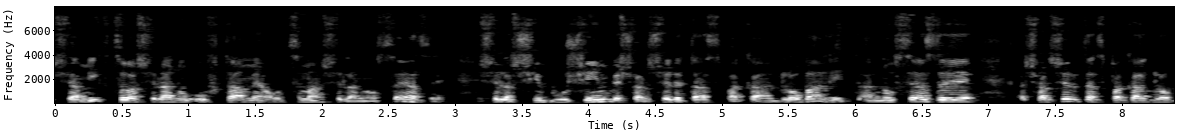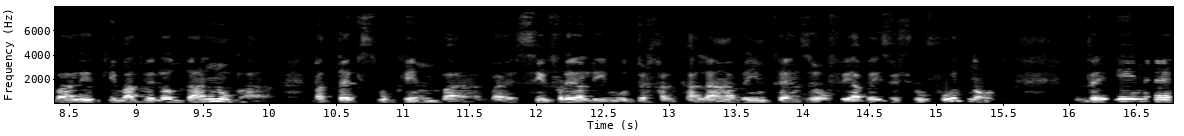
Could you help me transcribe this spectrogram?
שהמקצוע שלנו הופתע מהעוצמה של הנושא הזה, של השיבושים בשרשרת האספקה הגלובלית. הנושא הזה, שרשרת האספקה הגלובלית, כמעט ולא דנו בה בטקסטבוקים, בספרי הלימוד בכלכלה, ואם כן זה הופיע באיזשהו פוטנוט. והנה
